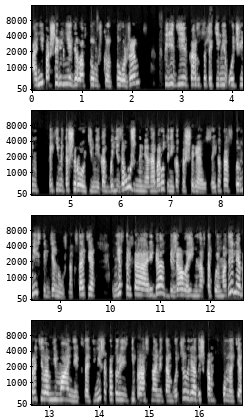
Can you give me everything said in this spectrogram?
Они по ширине, дело в том, что тоже впереди кажутся такими очень какими-то широкими, как бы не зауженными, а наоборот они как расширяются. И как раз в том месте, где нужно. Кстати, несколько ребят бежало именно в такой модели, обратила внимание. Кстати, Миша, который из Днепра с нами там вот жил рядышком в комнате,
